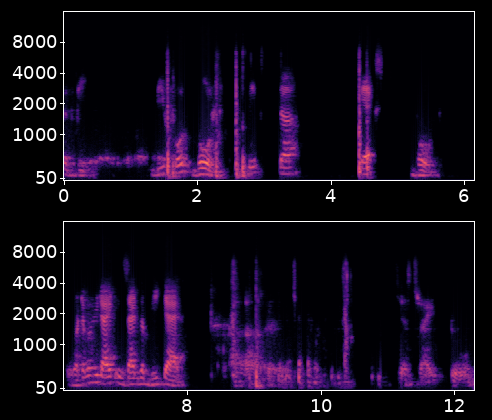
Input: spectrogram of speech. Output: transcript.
the B. B for bold, makes the text bold. Whatever we write inside the B tag, uh, just write to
